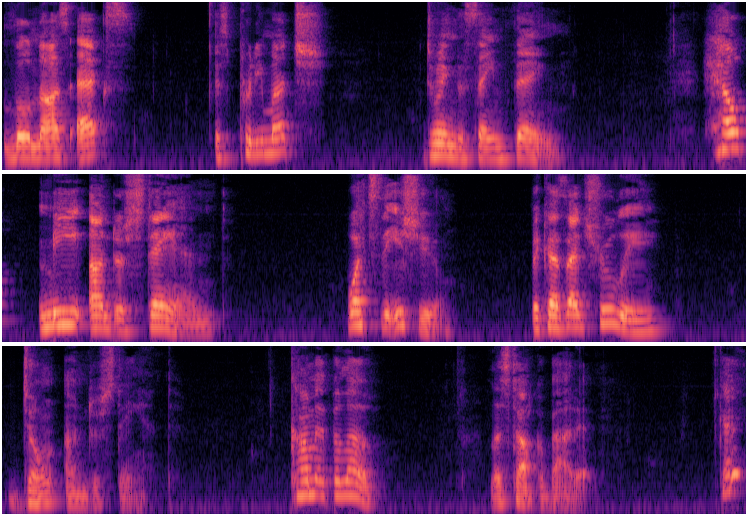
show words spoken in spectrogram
Lil Nas X is pretty much doing the same thing. Help me understand what's the issue because I truly don't understand. Comment below. Let's talk about it. Okay?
